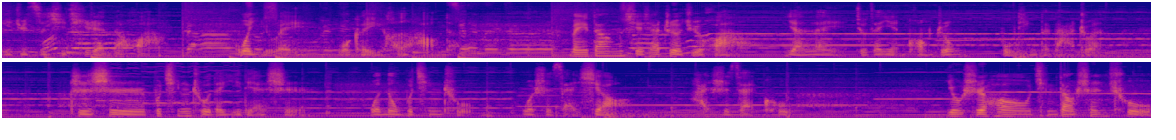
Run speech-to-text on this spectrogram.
一句自欺欺人的话。我以为我可以很好的，每当写下这句话，眼泪就在眼眶中不停地打转。只是不清楚的一点是，我弄不清楚，我是在笑，还是在哭。有时候情到深处，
